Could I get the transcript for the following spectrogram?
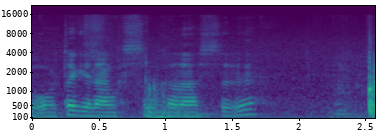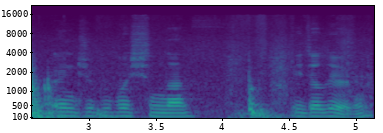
Bu orta gelen kısım kalasları önce bu başından vidalıyorum.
